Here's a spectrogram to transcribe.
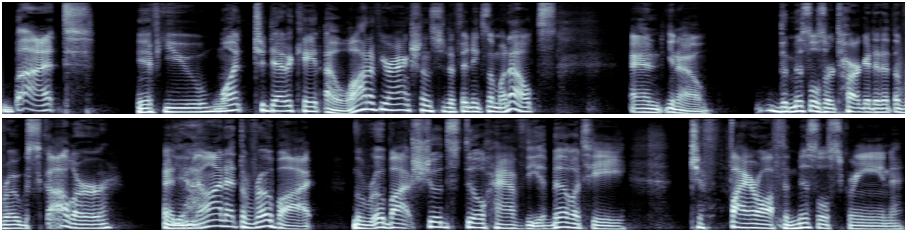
but if you want to dedicate a lot of your actions to defending someone else, and you know, the missiles are targeted at the rogue scholar and Yeah. not at the robot, the robot should still have the ability to fire off the missile screen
